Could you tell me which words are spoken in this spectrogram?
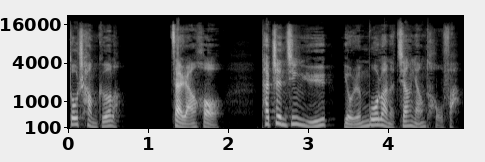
都唱歌了，再然后，他震惊于有人摸乱了江阳头发，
